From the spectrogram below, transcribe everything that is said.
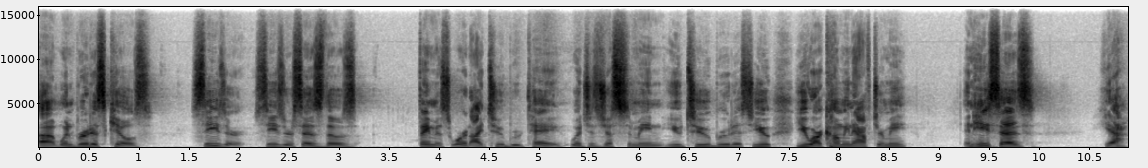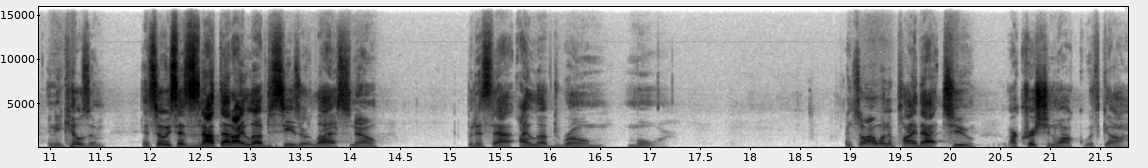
uh, when Brutus kills Caesar, Caesar says those famous word, I too brute, which is just to mean, you too, Brutus, you, you are coming after me. And he says, yeah, and he kills him. And so he says, it's not that I loved Caesar less, no, but it's that I loved Rome more. And so I want to apply that to our Christian walk with God.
